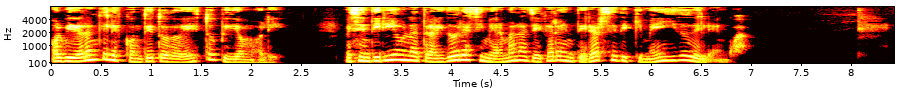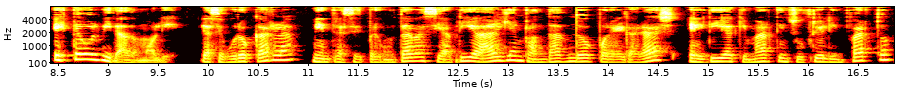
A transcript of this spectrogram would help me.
¿olvidarán que les conté todo esto? pidió Molly. Me sentiría una traidora si mi hermana llegara a enterarse de que me he ido de lengua. Está olvidado, Molly, le aseguró Carla mientras se preguntaba si habría alguien rondando por el garage el día que Martin sufrió el infarto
